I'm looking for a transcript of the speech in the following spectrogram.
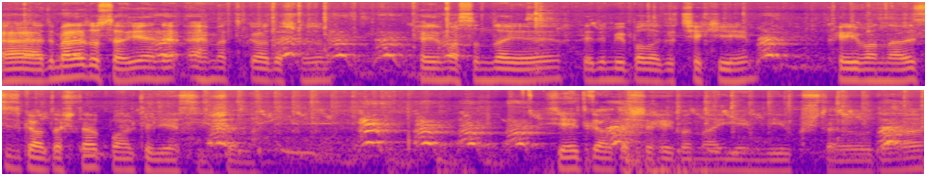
Deməli dostlar, yenə də Əhməd qardaşımızın heyvamasındayıq. Dedim bir balaca çəkeyim. Heyvanları siz qardaşlar balit eləyəsiniz inşallah. Seyid qardaşlar heyvanları yemləyir quşları orada.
